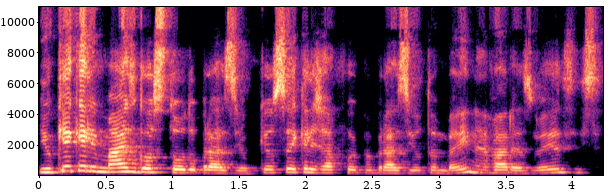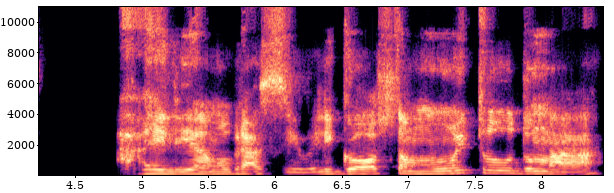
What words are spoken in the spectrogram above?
E o que, que ele mais gostou do Brasil? Porque eu sei que ele já foi para o Brasil também, né? Várias vezes. Ah, ele ama o Brasil. Ele gosta muito do mar.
